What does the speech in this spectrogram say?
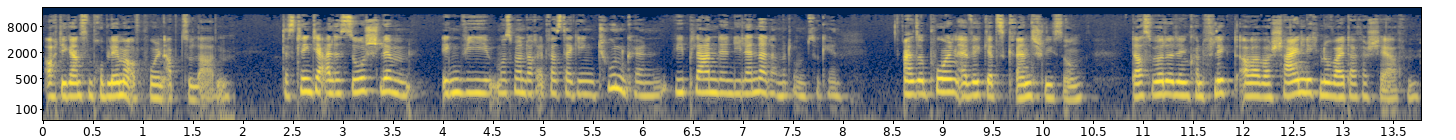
auch die ganzen Probleme auf Polen abzuladen. Das klingt ja alles so schlimm. Irgendwie muss man doch etwas dagegen tun können. Wie planen denn die Länder damit umzugehen? Also Polen erwägt jetzt Grenzschließung. Das würde den Konflikt aber wahrscheinlich nur weiter verschärfen.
